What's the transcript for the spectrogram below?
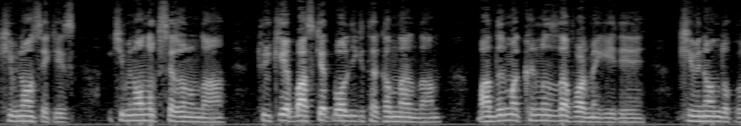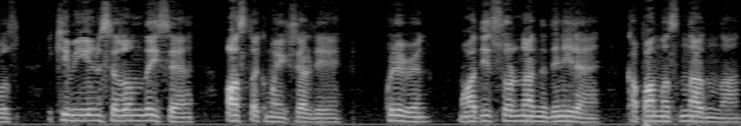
2018-2019 sezonunda Türkiye Basketbol Ligi takımlarından Bandırma Kırmızı'da forma giydi. 2019-2020 sezonunda ise az takıma yükseldi. Kulübün maddi sorunlar nedeniyle kapanmasının ardından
